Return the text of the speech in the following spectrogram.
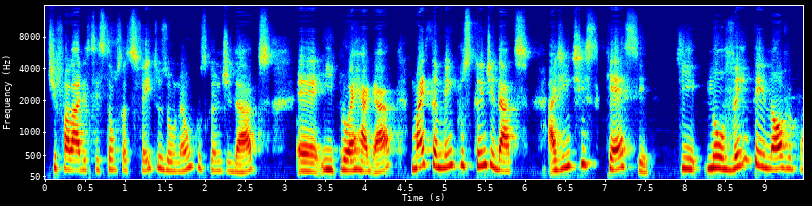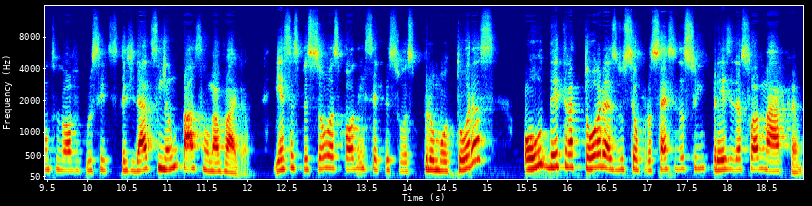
te falarem se estão satisfeitos ou não com os candidatos é, e para o RH, mas também para os candidatos. A gente esquece que 99,9% dos candidatos não passam na vaga. E essas pessoas podem ser pessoas promotoras ou detratoras do seu processo, da sua empresa e da sua marca.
